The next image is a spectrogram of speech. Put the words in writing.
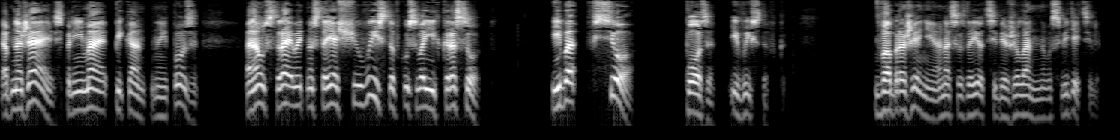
Обнажаясь, принимая пикантные позы, она устраивает настоящую выставку своих красот, ибо все — поза и выставка. Воображение она создает себе желанного свидетеля.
